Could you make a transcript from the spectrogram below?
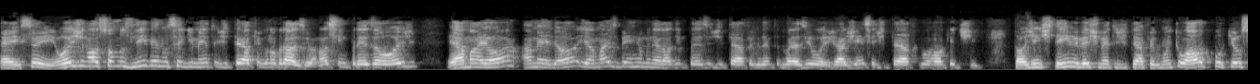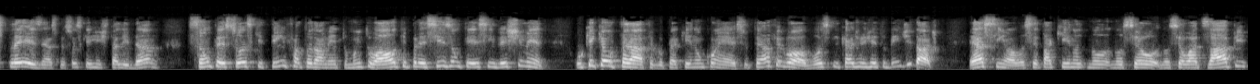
É isso aí. Hoje nós somos líder no segmento de tráfego no Brasil. A nossa empresa hoje é a maior, a melhor e a mais bem remunerada empresa de tráfego dentro do Brasil hoje, a agência de tráfego Rocket. Então a gente tem um investimento de tráfego muito alto porque os players, né, as pessoas que a gente está lidando, são pessoas que têm faturamento muito alto e precisam ter esse investimento. O que, que é o tráfego, para quem não conhece? O tráfego, ó, vou explicar de um jeito bem didático. É assim, ó, você está aqui no, no, no, seu, no seu WhatsApp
